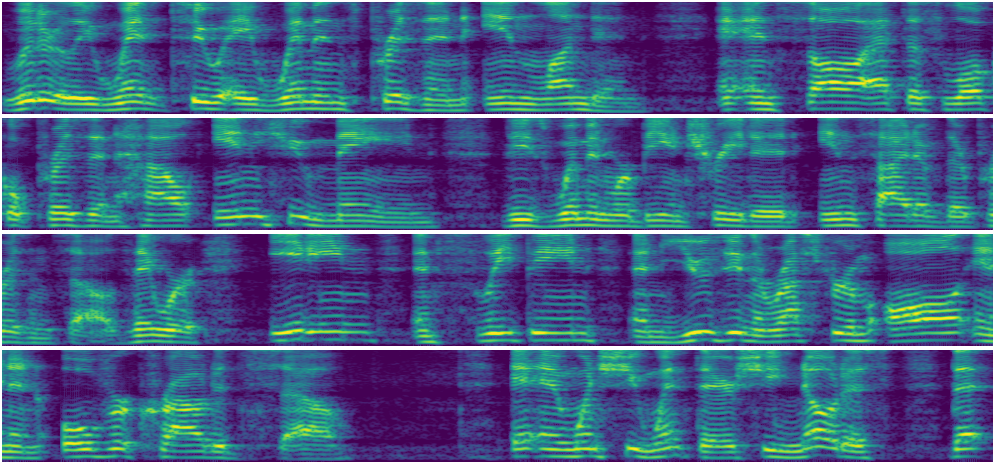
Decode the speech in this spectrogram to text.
literally went to a women's prison in London and saw at this local prison how inhumane these women were being treated inside of their prison cells. They were eating and sleeping and using the restroom all in an overcrowded cell. And when she went there, she noticed that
